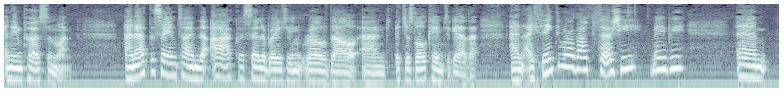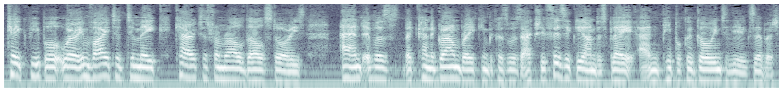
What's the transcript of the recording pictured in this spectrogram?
an in-person one. And at the same time, the Ark was celebrating Roald Dahl, and it just all came together. And I think there were about 30, maybe, um, cake people were invited to make characters from Roald Dahl stories. And it was like kind of groundbreaking because it was actually physically on display and people could go into the exhibit.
